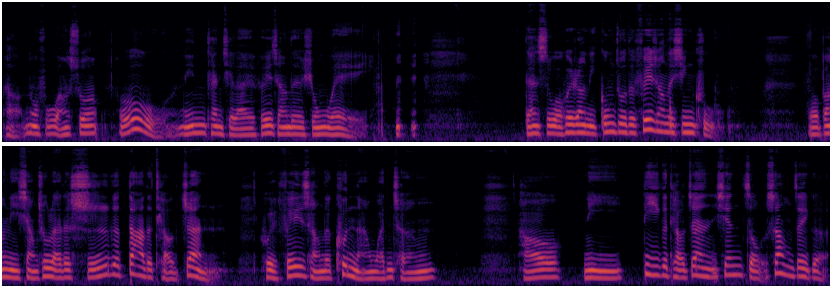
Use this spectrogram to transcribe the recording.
好，诺夫王说：“哦，您看起来非常的雄伟，但是我会让你工作的非常的辛苦。我帮你想出来的十个大的挑战。”会非常的困难完成。好，你第一个挑战，先走上这个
